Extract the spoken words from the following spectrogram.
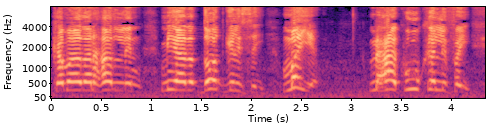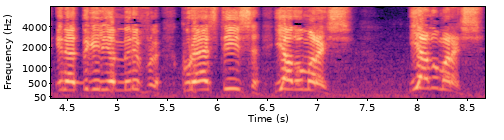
kamaadan hadlin miyaadan dood gelisay? Maya maxaa kugu kallifay inaad digilya mirifle kuraastiisa yaad u maraysa yaad u maraysa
